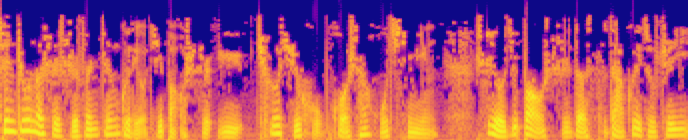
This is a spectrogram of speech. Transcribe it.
珍珠呢是十分珍贵的有机宝石，与砗磲、琥珀、珊瑚齐名，是有机宝石的四大贵族之一。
